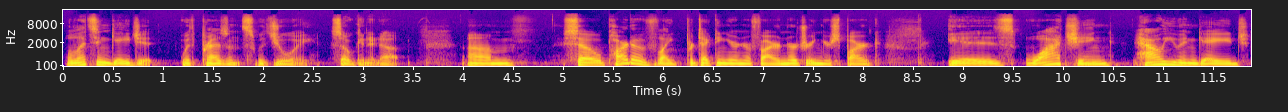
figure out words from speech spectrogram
Well, let's engage it with presence, with joy, soaking it up. Um, so part of like protecting your inner fire, nurturing your spark, is watching how you engage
